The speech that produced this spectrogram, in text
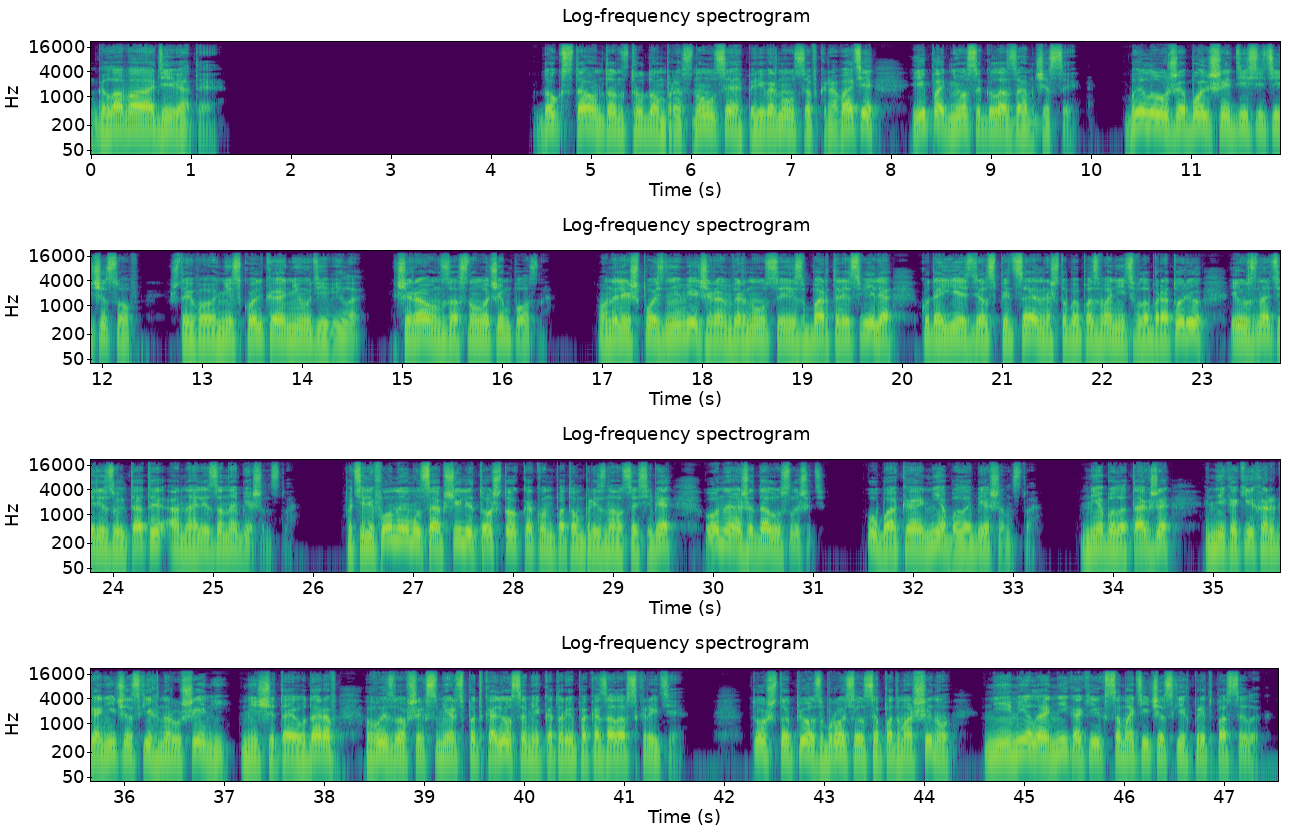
Глава 9 Док Стаунтон с трудом проснулся, перевернулся в кровати и поднес к глазам часы. Было уже больше десяти часов, что его нисколько не удивило. Вчера он заснул очень поздно. Он лишь поздним вечером вернулся из Бартелесвилля, куда ездил специально, чтобы позвонить в лабораторию и узнать результаты анализа на бешенство. По телефону ему сообщили то, что, как он потом признался себе, он и ожидал услышать. У Бака не было бешенства. Не было также никаких органических нарушений, не считая ударов, вызвавших смерть под колесами, которые показало вскрытие. То, что пес бросился под машину, не имело никаких соматических предпосылок.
